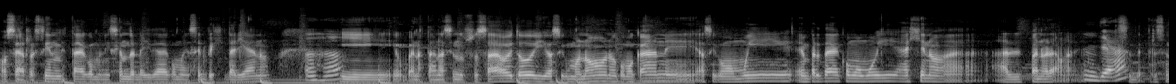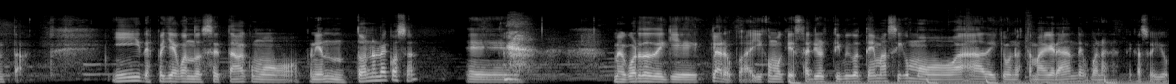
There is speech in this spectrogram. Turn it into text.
o sea, recién me estaba como iniciando la idea como de ser vegetariano. ajá. Y bueno, estaban haciendo su asado y todo, y yo así como no, no como carne, así como muy, en verdad como muy ajeno a- al panorama Ya. que se te presentaba. Y después ya cuando se estaba como poniendo un tono la cosa, eh, me acuerdo de que, claro, pues ahí como que salió el típico tema así como, ah, de que uno está más grande, bueno, en este caso yo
